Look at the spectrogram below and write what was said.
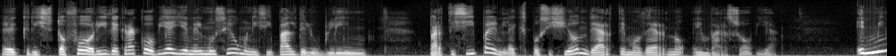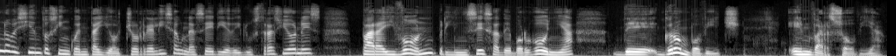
eh, Cristofori de Cracovia y en el Museo Municipal de Lublin. Participa en la exposición de arte moderno en Varsovia. En 1958 realiza una serie de ilustraciones para Yvonne, princesa de Borgoña, de Grombovich, en Varsovia.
